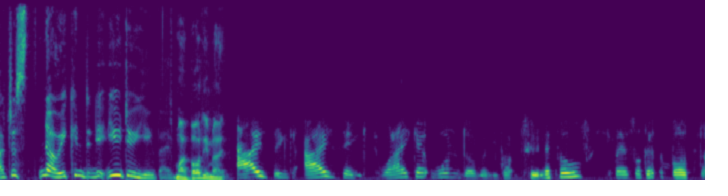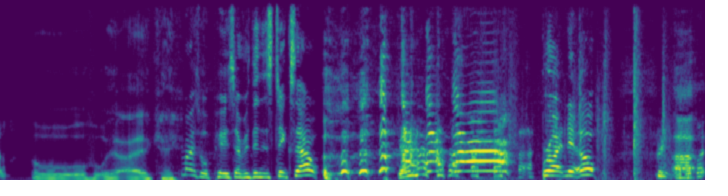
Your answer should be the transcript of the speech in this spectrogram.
I just no, you can. You do you, babe. My body, mate. I think. I think. Why get one done when you've got two nipples? You may as well get them both done. Oh, yeah, okay. Might as well pierce everything that sticks out. Brighten it up. Uh,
